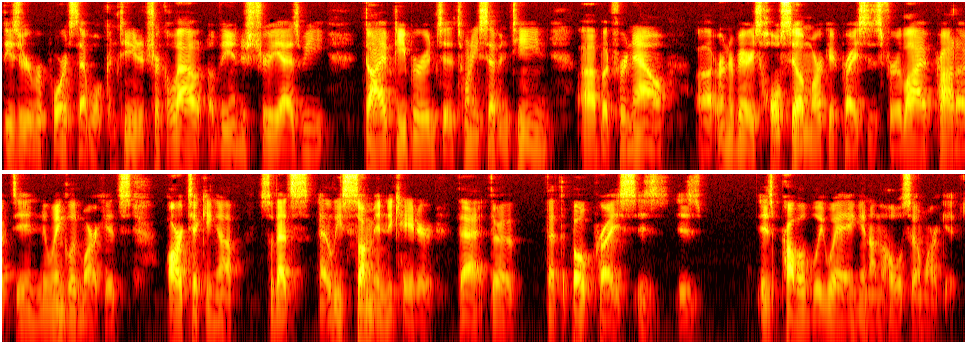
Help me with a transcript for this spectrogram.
These are reports that will continue to trickle out of the industry as we dive deeper into 2017. Uh, but for now, uh, Urner Barry's wholesale market prices for live product in New England markets are ticking up. So that's at least some indicator that the that the boat price is is is probably weighing in on the wholesale market.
